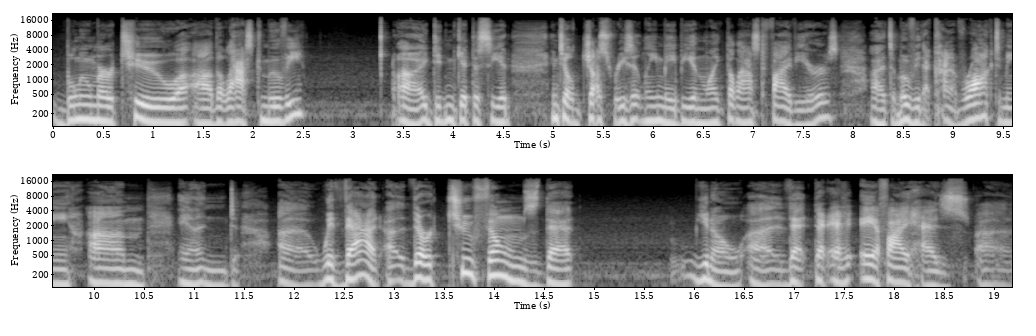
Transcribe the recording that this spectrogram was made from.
bloomer to uh, the last movie. Uh, I didn't get to see it until just recently, maybe in like the last five years. Uh, it's a movie that kind of rocked me. Um, and uh, with that, uh, there are two films that you know uh, that that AFI has uh,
